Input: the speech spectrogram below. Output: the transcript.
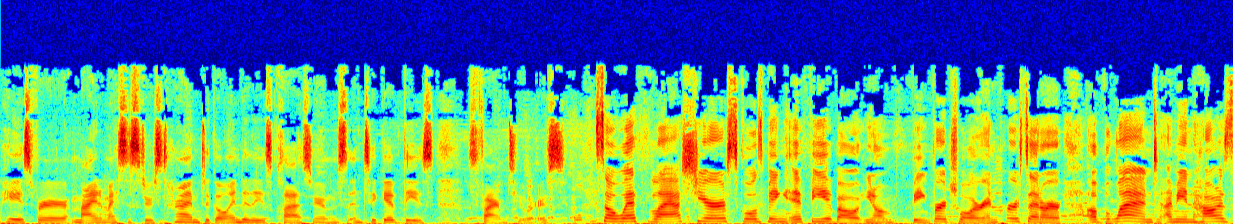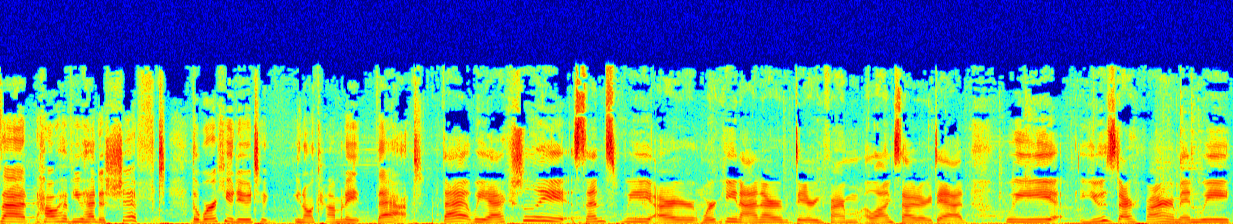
pays for mine and my sister's time to go into these classrooms and to give these farm tours. So with last year schools being iffy about, you know, being virtual or in person or a blend, I mean, how that how have you had to shift the work you do to, you know, accommodate that? That we actually since we are working on our dairy farm alongside our dad, we used our farm and we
